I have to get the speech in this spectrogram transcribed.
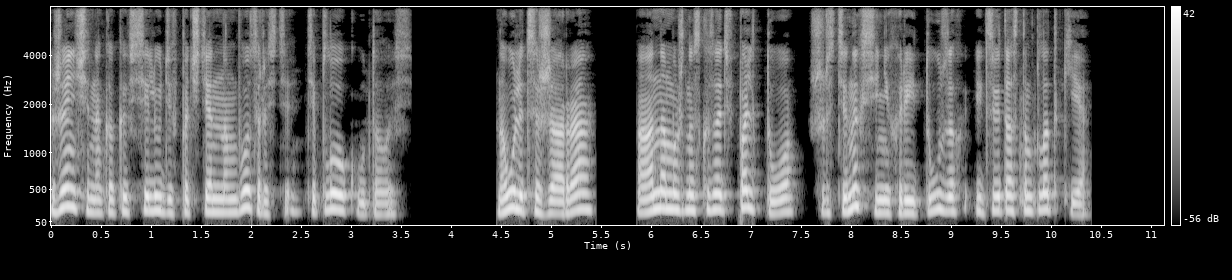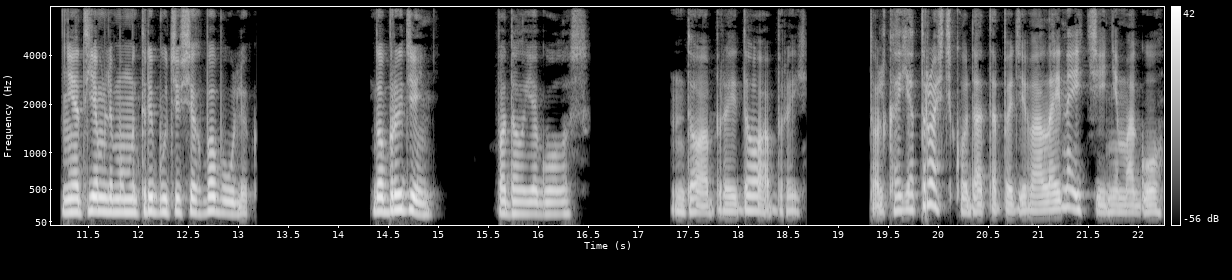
Женщина, как и все люди в почтенном возрасте, тепло укуталась. На улице жара, а она, можно сказать, в пальто, шерстяных синих рейтузах и цветастом платке. Неотъемлемом атрибуте всех бабулек. «Добрый день», – подал я голос. «Добрый, добрый. Только я трость куда-то подевала и найти не могу.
